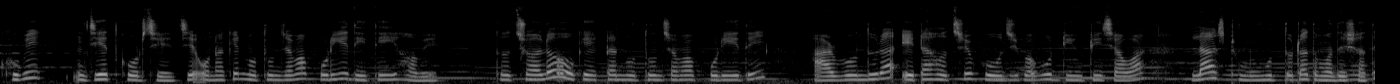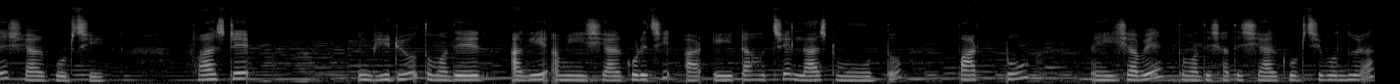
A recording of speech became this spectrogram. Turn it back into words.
খুবই জেদ করছে যে ওনাকে নতুন জামা পরিয়ে দিতেই হবে। তো চলো, ওকে একটা নতুন জামা পরিয়ে দিই। আর বন্ধুরা, এটা হচ্ছে ফৌজিবাবুর ডিউটি যাওয়ার লাস্ট মুহূর্তটা তোমাদের সাথে শেয়ার করছি। ফার্স্টে ভিডিও তোমাদের আগে আমি শেয়ার করেছি আর এটা হচ্ছে লাস্ট মুহূর্ত। পার্ট টু হিসাবে তোমাদের সাথে শেয়ার করছি বন্ধুরা।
